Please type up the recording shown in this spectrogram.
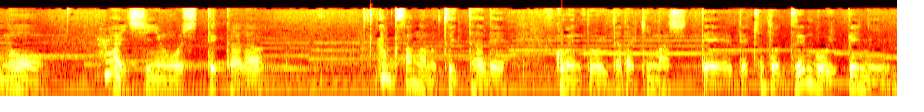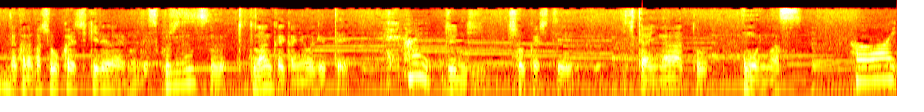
のはい。配信をしてから、たくさんのツイッターでコメントをいただきましてでちょっと全部をいっぺんになかなか紹介しきれないので少しずつちょっと何回かに分けてはい。順次紹介していきたいなと思います。はーい。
